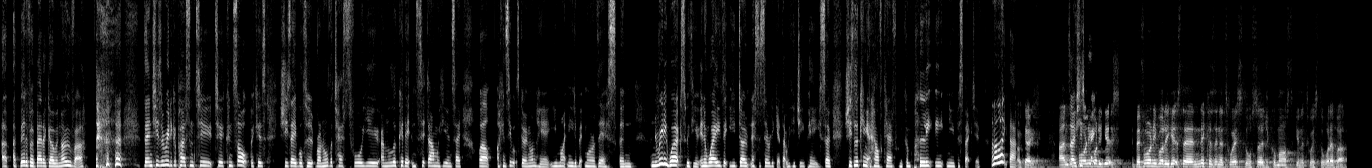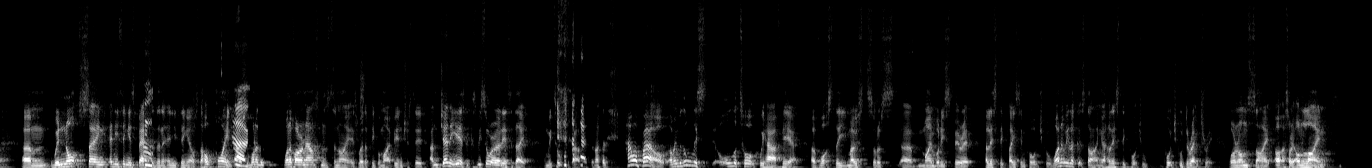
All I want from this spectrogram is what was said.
a, a, bit of a better going over, then she's a really good person to to consult because she's able to run all the tests for you and look at it and sit down with you and say, "Well, I can see what's going on here. You might need a bit more of this," and and really works with you in a way that you don't necessarily get that with your GP. So she's looking at healthcare from a completely new perspective, and I like that. Okay, and so before anybody great. gets before anybody gets their knickers in a twist or surgical mask in a twist or whatever um, we're not saying anything is better mm. than anything else. The whole point, no. actually, one of the one of our announcements tonight is whether people might be interested, and Jennie is because we saw her earlier today and we talked about this. And I said, how about? I mean, with all this, all the talk we have here of what's the most sort of uh, mind, body, spirit holistic place in Portugal, why don't we look at starting a holistic Portugal Portugal directory or an on-site, oh, sorry, online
